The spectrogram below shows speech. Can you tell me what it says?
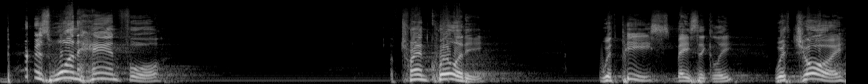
Better is one handful tranquility with peace, basically, with joy,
